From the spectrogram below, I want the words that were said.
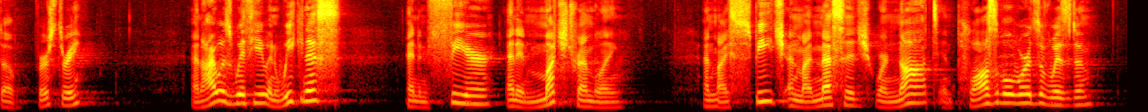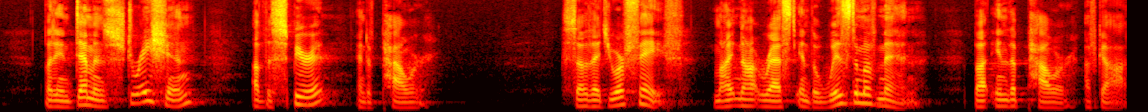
So, verse 3 And I was with you in weakness and in fear and in much trembling, and my speech and my message were not in plausible words of wisdom, but in demonstration of the Spirit and of power, so that your faith might not rest in the wisdom of men, but in the power of God.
